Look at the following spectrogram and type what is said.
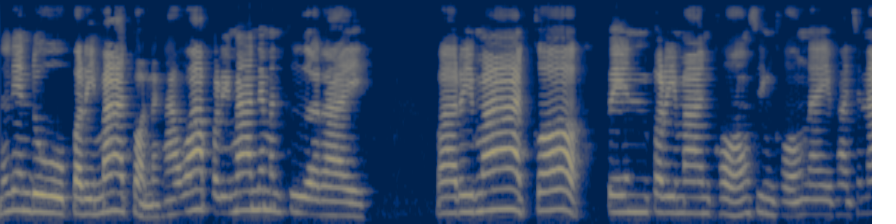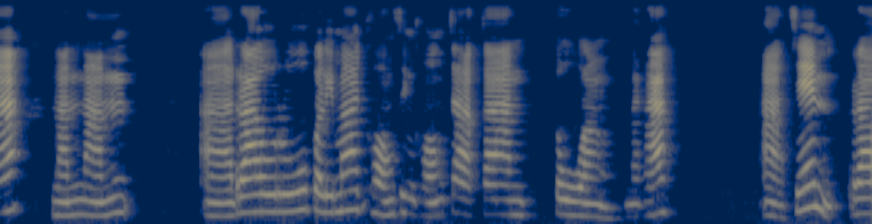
นักเรียนดูปริมาตรก่อนนะคะ ว่าปริมาตรเนี่ยมันคืออะไร ปริมาตรก็เป็นปริมาณของสิ่งของในภาชนะนั้นๆอ่าเรารู้ปริมาตรของสิ่งของจากการตวงนะคะอ่าเช่นเรา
